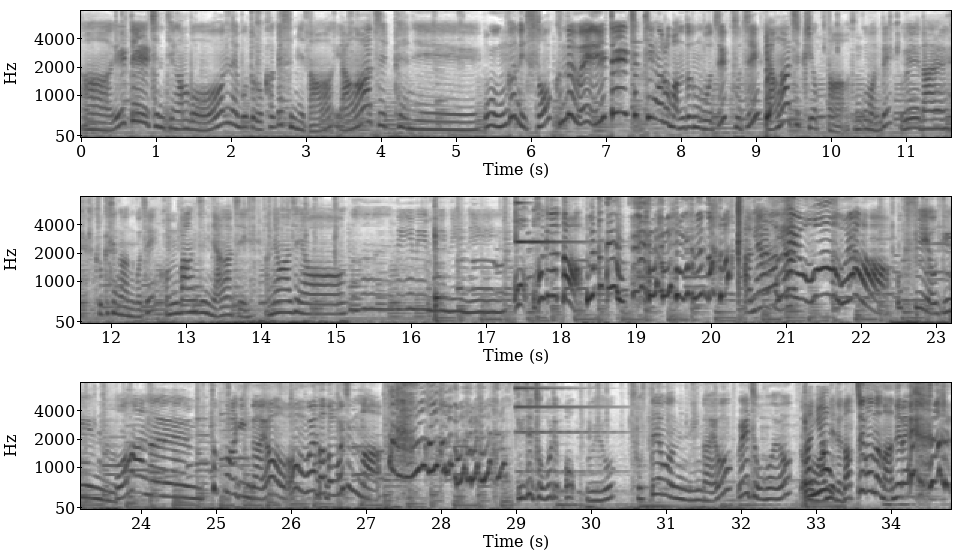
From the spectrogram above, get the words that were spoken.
자, 1대1 채팅 한번 해보도록 하겠습니다. 양아지 팬이. 오, 은근 있어? 근데 왜 1대1 채팅으로 만드는 거지? 굳이? 양아지 귀엽다. 궁금한데? 왜 날 그렇게 생각하는 거지? 건방진 양아지. 안녕하세요. 니니니니니. 어, 확인했다! 어떡해! 확인했다! 안녕하세요. 와, 혹시 여긴 뭐 하는 톡방인가요? 어, 뭐야, 나 너무 신나. 이제 접으려 어 왜요? 저 때문인가요? 왜 접어요? 어, 아니요. 아니래 나 때문은 아니래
